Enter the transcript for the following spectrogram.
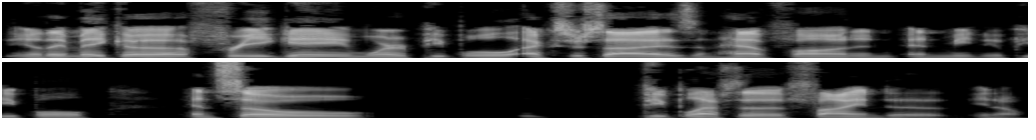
you know they make a free game where people exercise and have fun and and meet new people and so people have to find a you know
